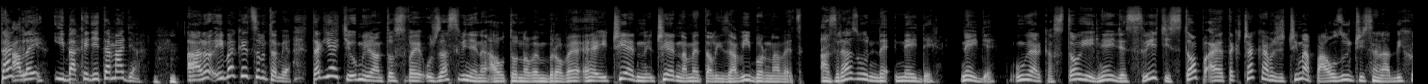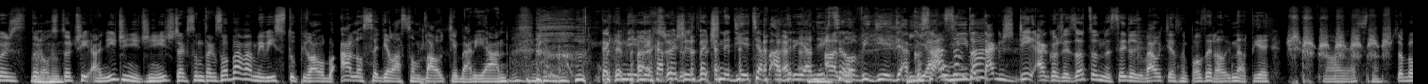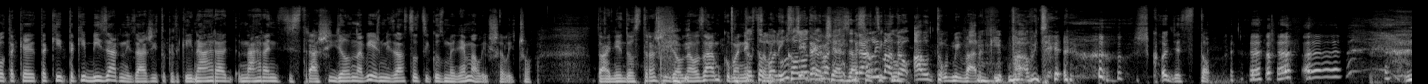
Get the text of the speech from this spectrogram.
tak, Ale iba keď je tam Maďa. Áno, iba keď som tam ja. Tak ja ti umývam to svoje už zasvinené auto novembrové, hej, čierny, čierna metalíza, výborná vec. A zrazu ne, nejde, nejde. Umývarka stojí, nejde, svieti stop a ja tak čakám, že či má pauzu, či sa nadýchuje, že sa to mm-hmm. roztočí a nič, nič, nič. Tak som tak s obavami vystúpila, lebo áno, sedela som v aute, Marian. Tak ne, nechápeš, že väčšie dieťa v Adriane chcelo vidieť, ako ja sa som to umýva? tak vždy, akože za to sme sedeli v aute a sme pozerali na tie... No, jasné. To bol také, taký, taký bizarný zážitok, taký na, hra, na hranici strašidelná. Vieš, my za sociku sme nemali všeličo. To ani do strašidelného zámku ma nechceli boli pustiť, tak ma brali ma do automývarky v aute. Škode 100.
